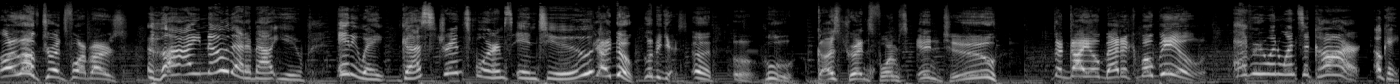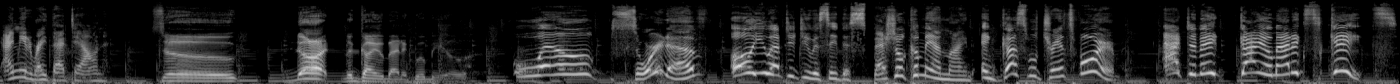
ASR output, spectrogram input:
I love Transformers! I know that about you. Anyway, Gus transforms into. I know, let me guess. Uh, uh who? Gus transforms into the Guyomatic Mobile! Everyone wants a car. Okay, I need to write that down. So, not the Guyomatic Mobile. Well, sort of. All you have to do is say the special command line, and Gus will transform. Activate Guyomatic Skates!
